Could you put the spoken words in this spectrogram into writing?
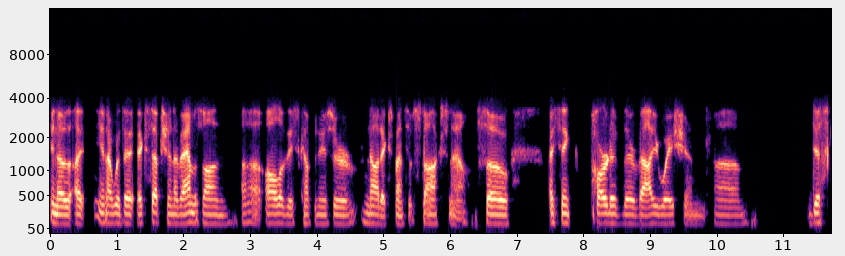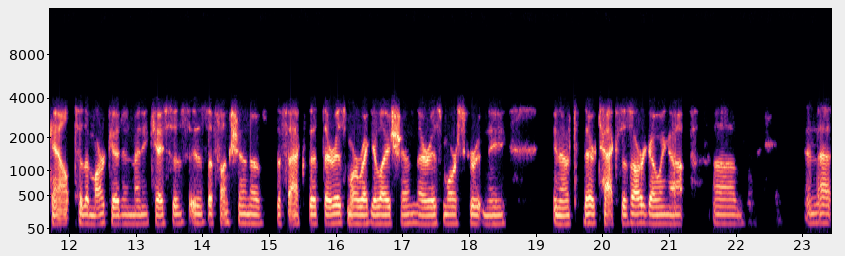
you know, I, you know, with the exception of Amazon, uh, all of these companies are not expensive stocks now. So, I think part of their valuation um, discount to the market in many cases is a function of the fact that there is more regulation, there is more scrutiny. You know, their taxes are going up. Um, and that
